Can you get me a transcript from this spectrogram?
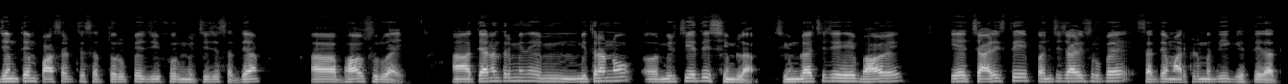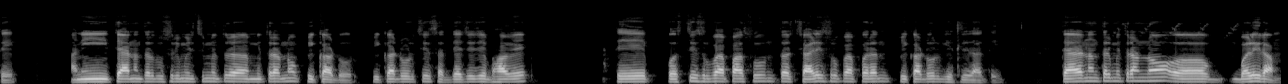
जेमतेम पासष्ट ते सत्तर रुपये जी फोर मिरचीचे सध्या भाव सुरू आहे. त्यानंतर मी मित्रांनो मिरची येते शिमला. शिमलाचे जे हे भाव आहे हे चाळीस ते पंचेचाळीस रुपये सध्या मार्केटमध्ये घेतले जाते. आणि त्यानंतर दुसरी मिरची मित्र मित्रांनो पिकाडोर. पिकाडोरचे सध्याचे जे भाव आहे ते पस्तीस रुपयापासून तर चाळीस रुपयापर्यंत पिकाडोर घेतले जाते. त्यानंतर मित्रांनो बळीराम.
